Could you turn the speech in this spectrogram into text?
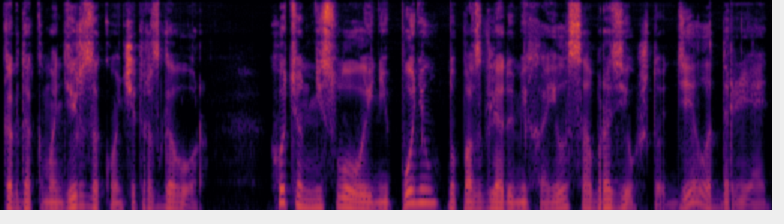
когда командир закончит разговор. Хоть он ни слова и не понял, но по взгляду Михаила сообразил, что дело дрянь.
